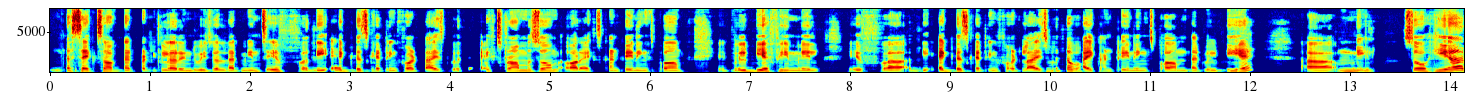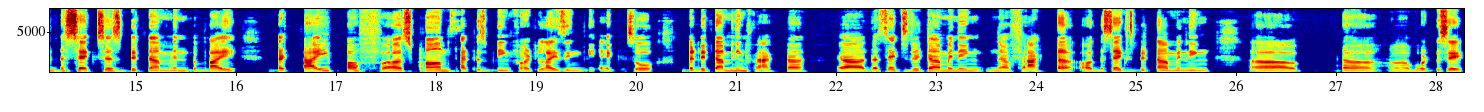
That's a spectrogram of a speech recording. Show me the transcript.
the sex of that particular individual. That means if the egg is getting fertilized with X chromosome or X containing sperm, it will be a female. If uh, the egg is getting fertilized with the Y containing sperm, that will be a uh, male. So here the sex is determined by the type of uh, sperms that is being fertilizing the egg. So the determining factor, uh, the sex determining uh, factor or the sex determining uh, uh, what to say,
